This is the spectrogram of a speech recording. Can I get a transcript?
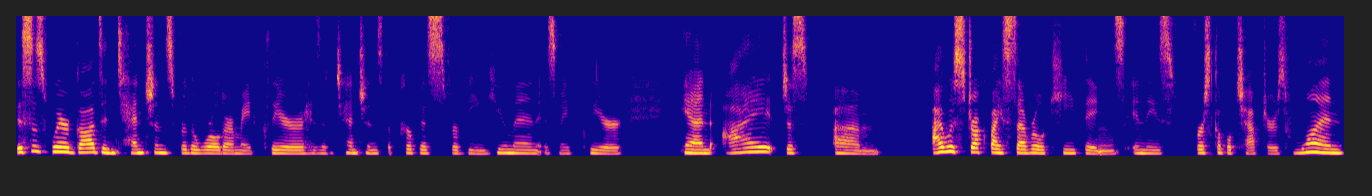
this is where God's intentions for the world are made clear. His intentions the purpose for being human is made clear. And I just um I was struck by several key things in these first couple chapters. One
